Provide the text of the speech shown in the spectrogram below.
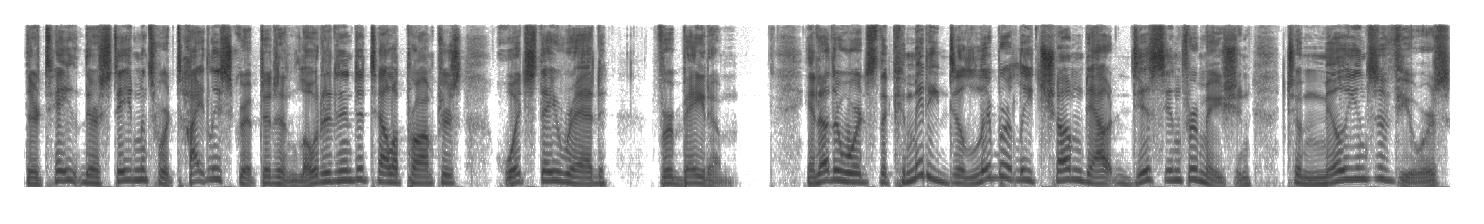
Their, ta- their statements were tightly scripted and loaded into teleprompters, which they read verbatim. In other words, the committee deliberately chummed out disinformation to millions of viewers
